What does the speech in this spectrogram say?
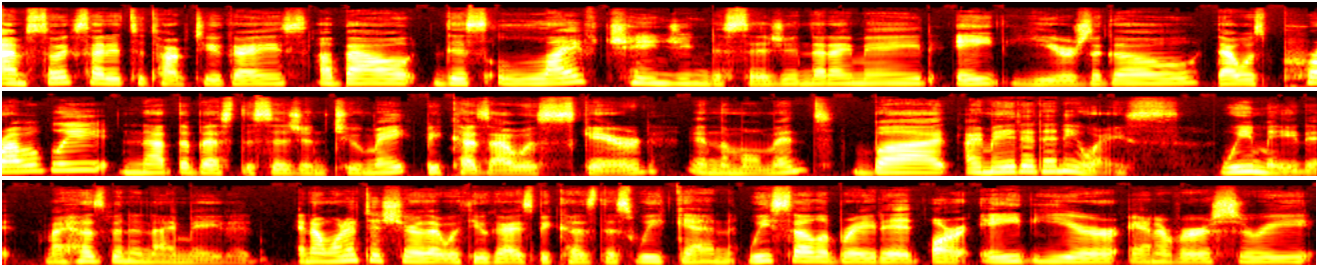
I'm so excited to talk to you guys about this life changing decision that I made eight years ago. That was probably not the best decision to make because I was scared in the moment, but I made it anyways. We made it. My husband and I made it. And I wanted to share that with you guys because this weekend we celebrated our eight year anniversary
